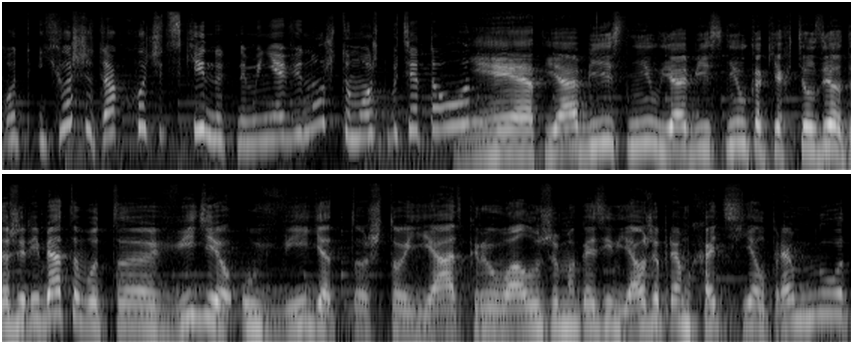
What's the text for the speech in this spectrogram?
Вот Йоши так хочет скинуть на меня вину, что, может быть, это он? Нет, я объяснил, я объяснил, как я хотел сделать. Даже ребята вот э, в видео увидят то, что я открывал уже магазин. Я уже прям хотел, прям, ну вот,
